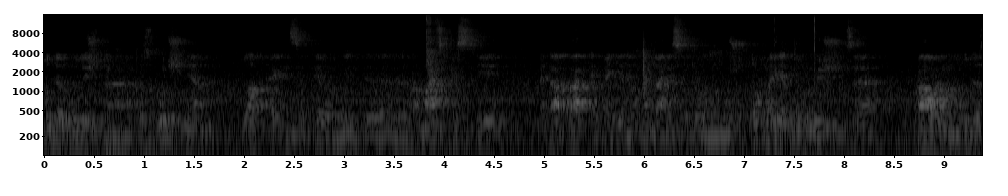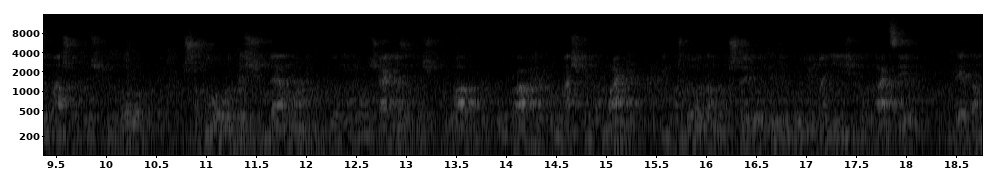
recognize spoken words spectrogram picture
буде вуличне озвучення, вкладка ініціативи від е, громадськості. Така практика є на Майдані Соборному в Житомирі. Я думаю, що це правильно буде з нашої точки зору вшановувати щоденно хвилину мовчання, започаткувати таку практику в нашій громаді і, можливо, там поширювати її потім на інші локації, де є там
